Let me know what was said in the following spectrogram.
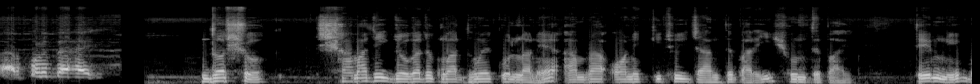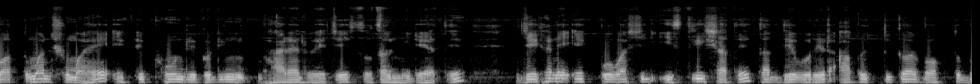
তারপরে দেখাই। দর্শক, সামাজিক যোগাযোগ মাধ্যমের কল্যাণে আমরা অনেক কিছুই জানতে পারি, শুনতে পাই। তেমনি বর্তমান সময়ে একটি ফোন রেকর্ডিং ভাইরাল হয়েছে সোশ্যাল মিডিয়াতে, যেখানে এক প্রবাসীর স্ত্রীর সাথে তার দেবরের আপত্তিকর বক্তব্য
